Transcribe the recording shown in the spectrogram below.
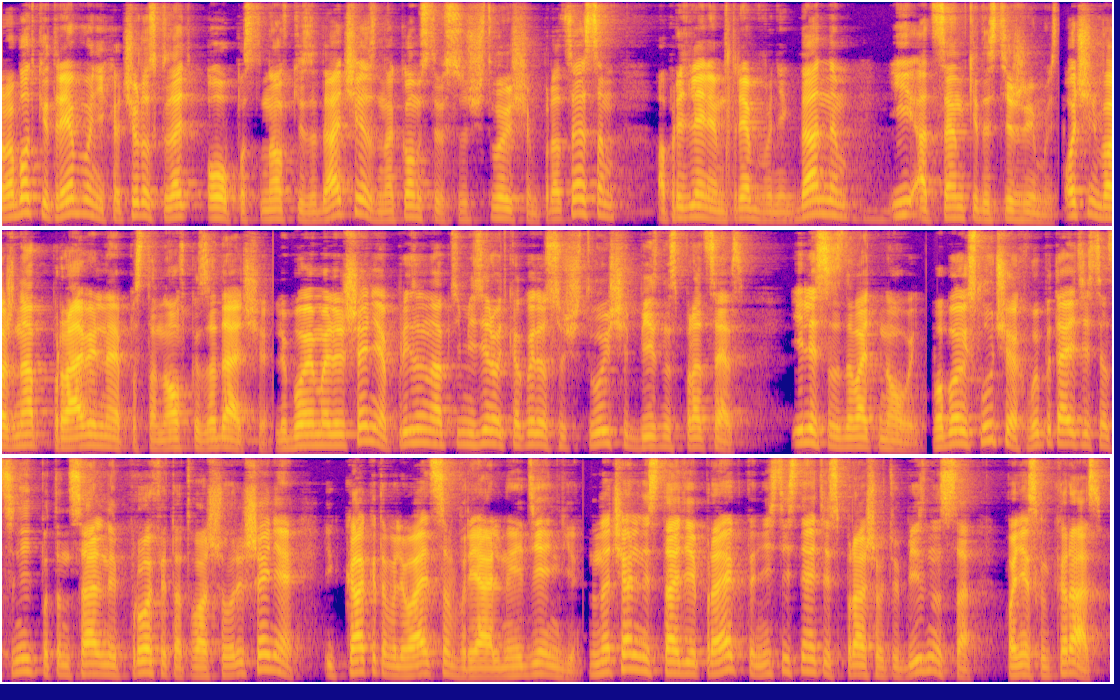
Проработке требований хочу рассказать о постановке задачи, знакомстве с существующим процессом, определением требований к данным и оценке достижимости. Очень важна правильная постановка задачи. Любое мое решение призвано оптимизировать какой-то существующий бизнес-процесс или создавать новый. В обоих случаях вы пытаетесь оценить потенциальный профит от вашего решения и как это вливается в реальные деньги. На начальной стадии проекта не стесняйтесь спрашивать у бизнеса по несколько раз,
